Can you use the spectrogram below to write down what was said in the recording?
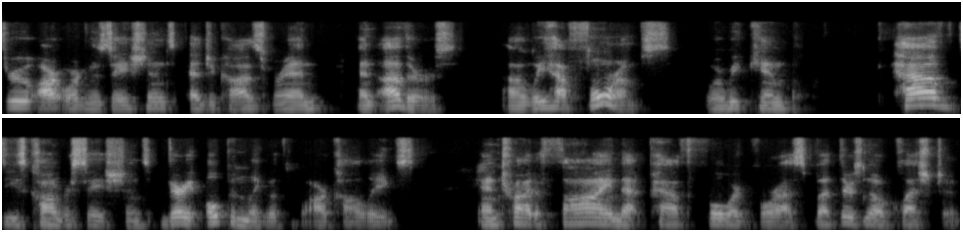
through our organizations, EDUCAUSE, REN, and others, uh, we have forums where we can have these conversations very openly with our colleagues and try to find that path forward for us. But there's no question,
